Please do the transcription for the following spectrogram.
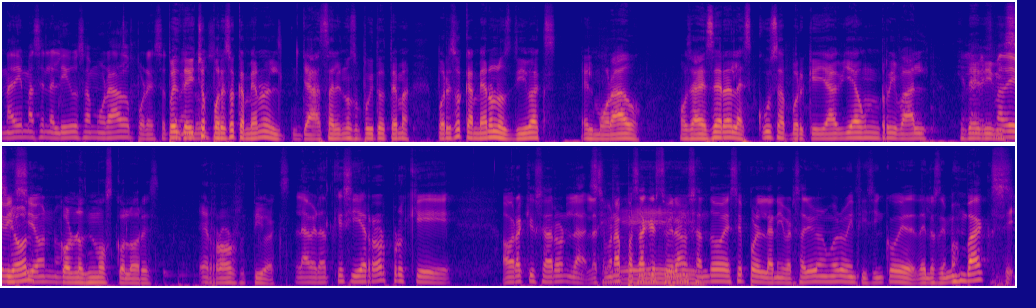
Nadie más en la liga usa morado, por eso. Pues de hecho, por eso cambiaron el. Ya salimos un poquito de tema. Por eso cambiaron los D-backs, el morado. O sea, esa era la excusa, porque ya había un rival de división, división, ¿no? con los mismos colores. Error D-backs. La verdad que sí, error, porque ahora que usaron la, la semana pasada que estuvieran usando ese por el aniversario número 25 de, de los Diamondbacks. Sí,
